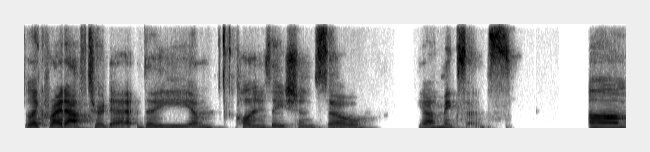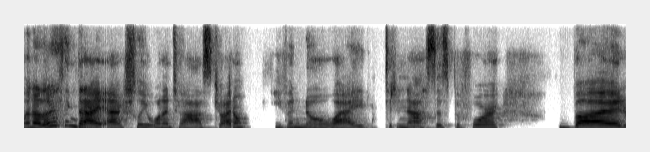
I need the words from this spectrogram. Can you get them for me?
like right after the the um, colonization. So yeah, makes sense. Um, another thing that I actually wanted to ask you, I don't even know why I didn't ask this before, but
